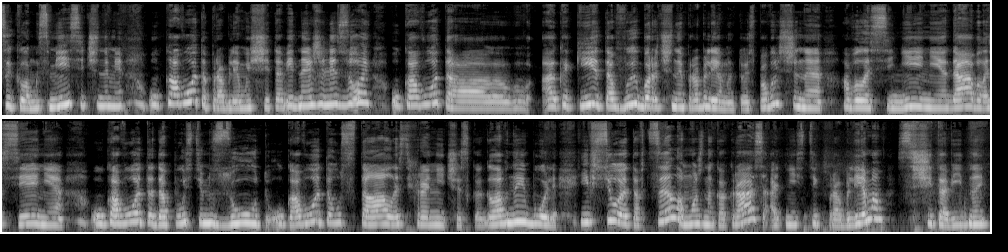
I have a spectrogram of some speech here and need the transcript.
циклом и с месячными, у кого-то проблемы с щитовидной железой, у кого-то а, какие-то выборочные проблемы, то есть повышенное оволосенение, да, волосение, у кого-то, допустим, зуд, у кого-то усталость хроническая, головные боли. И все это в целом можно как раз отнести к проблемам с щитовидной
